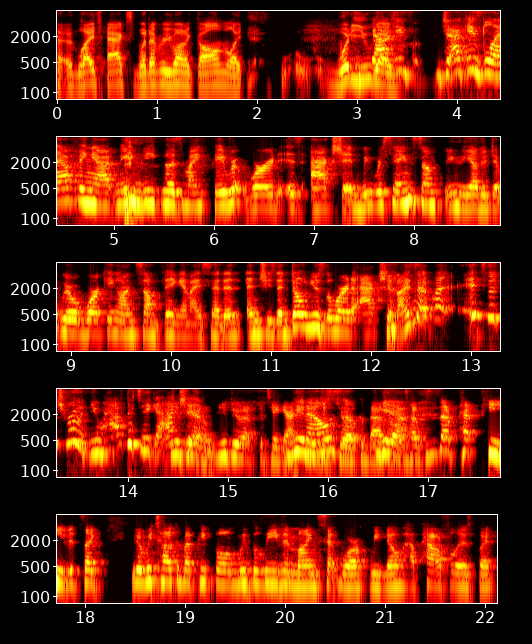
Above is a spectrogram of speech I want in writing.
life hacks whatever you want to call them like what do you Jackie's, guys? Jackie's laughing at me because my favorite word is action. We were saying something the other day. We were working on something, and I said, and, and she said, "Don't use the word action." I said, "But it's the truth. You have to take You action." do, you do have to take action. You know, we just so- joke about it all the time because it's our pet peeve. It's like, you know, we talk about people and we believe in mindset work. We know how powerful it is, but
